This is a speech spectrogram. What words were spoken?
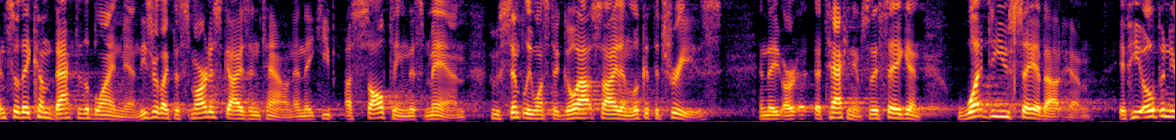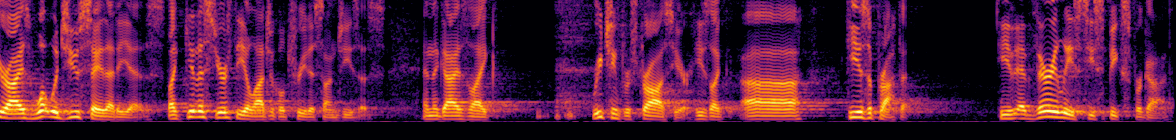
and so they come back to the blind man. These are like the smartest guys in town, and they keep assaulting this man who simply wants to go outside and look at the trees and they are attacking him. So they say again, What do you say about him? If he opened your eyes, what would you say that he is? Like, give us your theological treatise on Jesus. And the guy's like, reaching for straws here. He's like, uh, he is a prophet. He, at very least, he speaks for God.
